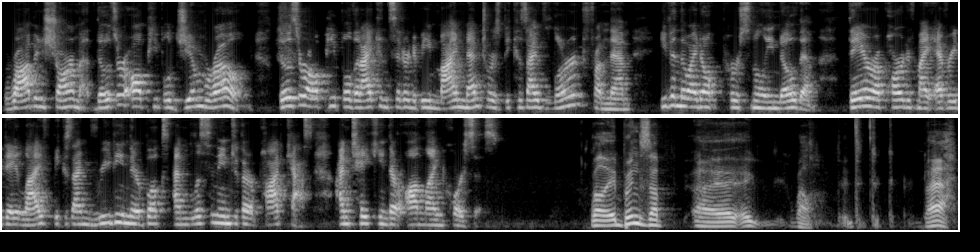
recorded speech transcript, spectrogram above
Robin Sharma, those are all people, Jim Rohn, those are all people that I consider to be my mentors because I've learned from them, even though I don't personally know them. They are a part of my everyday life because I'm reading their books, I'm listening to their podcasts, I'm taking their online courses. Well, it brings up, uh, well, ah,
